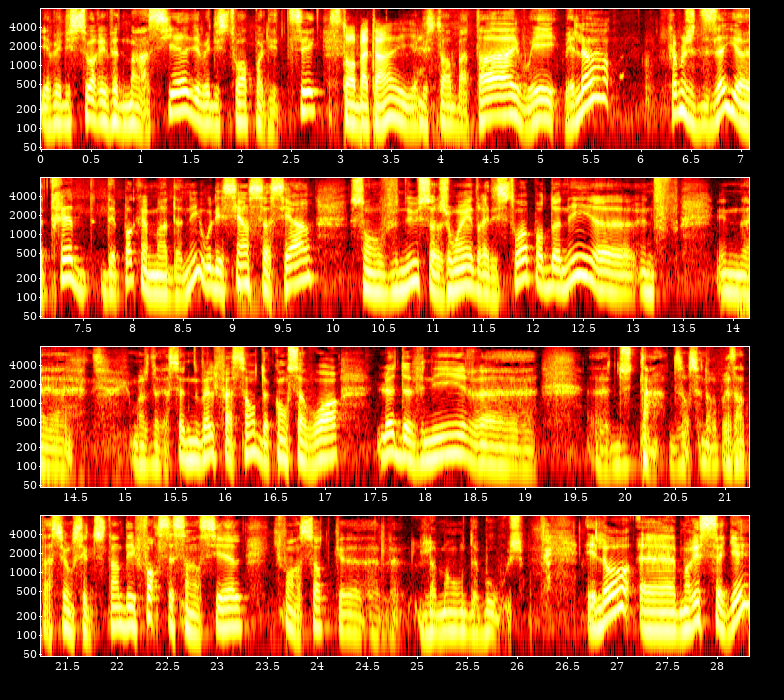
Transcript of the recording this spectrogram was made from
y avait l'histoire événementielle, il y avait l'histoire politique. L'histoire bataille. L'histoire bataille, oui. Mais là, comme je disais, il y a un trait d'époque à un moment donné où les sciences sociales sont venues se joindre à l'histoire pour donner euh, une, une, euh, comment je dirais ça, une nouvelle façon de concevoir le devenir euh, euh, du temps. C'est une représentation, c'est du temps, des forces essentielles qui font en sorte que euh, le, monde bouge. Et là, Maurice Séguin,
